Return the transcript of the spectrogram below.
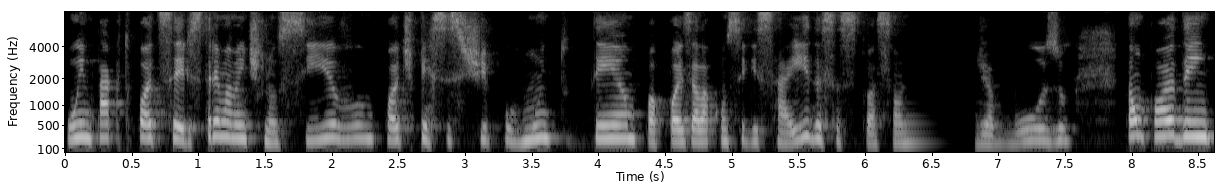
O impacto pode ser extremamente nocivo, pode persistir por muito tempo após ela conseguir sair dessa situação de abuso. Então, podem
